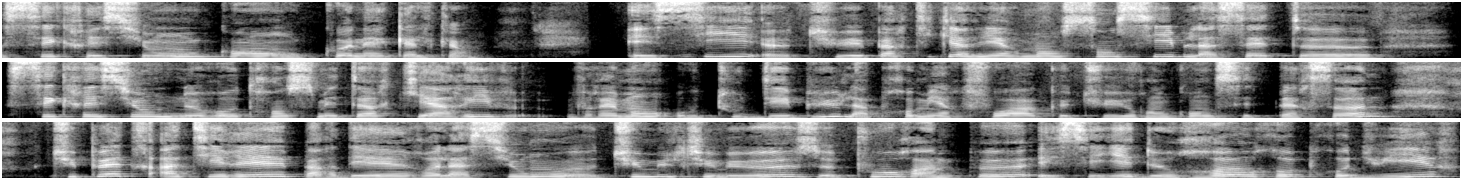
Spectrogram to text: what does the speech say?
sécrétion quand on connaît quelqu'un. Et si tu es particulièrement sensible à cette sécrétion de neurotransmetteurs qui arrive vraiment au tout début, la première fois que tu rencontres cette personne, tu peux être attiré par des relations euh, tumultueuses pour un peu essayer de re-reproduire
